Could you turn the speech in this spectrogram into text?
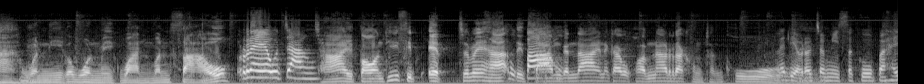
อะวันนี้ก็วนมาอีกวันวันเสาร์เร็วจัง ใช่ตอนที่ 11 ใช่ไหมฮะ ถูกต้อง ติดตามกันได้นะครับกับความน่ารักของทั้งคู่ และเดี๋ยวเราจะมีสกู๊ปมาให้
